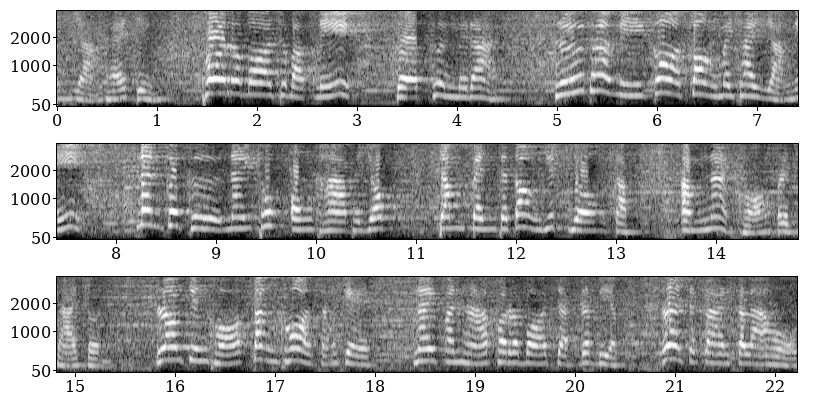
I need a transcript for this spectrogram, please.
นอย่างแท้จริง พรบฉบับนี้เกิดขึ้นไม่ได้ หรือถ้ามีก็ต้องไม่ใช่อย่างนี้ นั่นก็คือในทุกองคาพยพจำเป็นจะต้องยึดโยงกับอำนาจของประชาชน เราจึงขอตั้งข้อสังเกตในปัญหาพรบจัดระเบียบ ราชการกลาโหม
